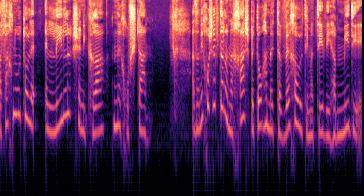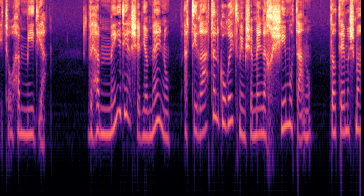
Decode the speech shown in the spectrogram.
הפכנו אותו לאליל שנקרא נחושתן. אז אני חושבת על הנחש בתור המתווך האולטימטיבי, המדיאטור, המדיה. והמדיה של ימינו, עתירת אלגוריתמים שמנחשים אותנו, תרתי משמע.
